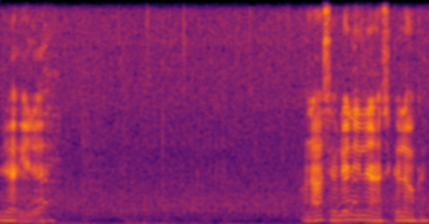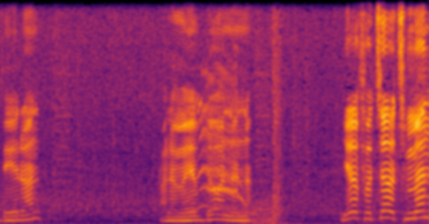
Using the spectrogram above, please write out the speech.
يا إلهي أنا آسف لأني لن أتكلم كثيرا. على ما يبدو أننا يا فتاة من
